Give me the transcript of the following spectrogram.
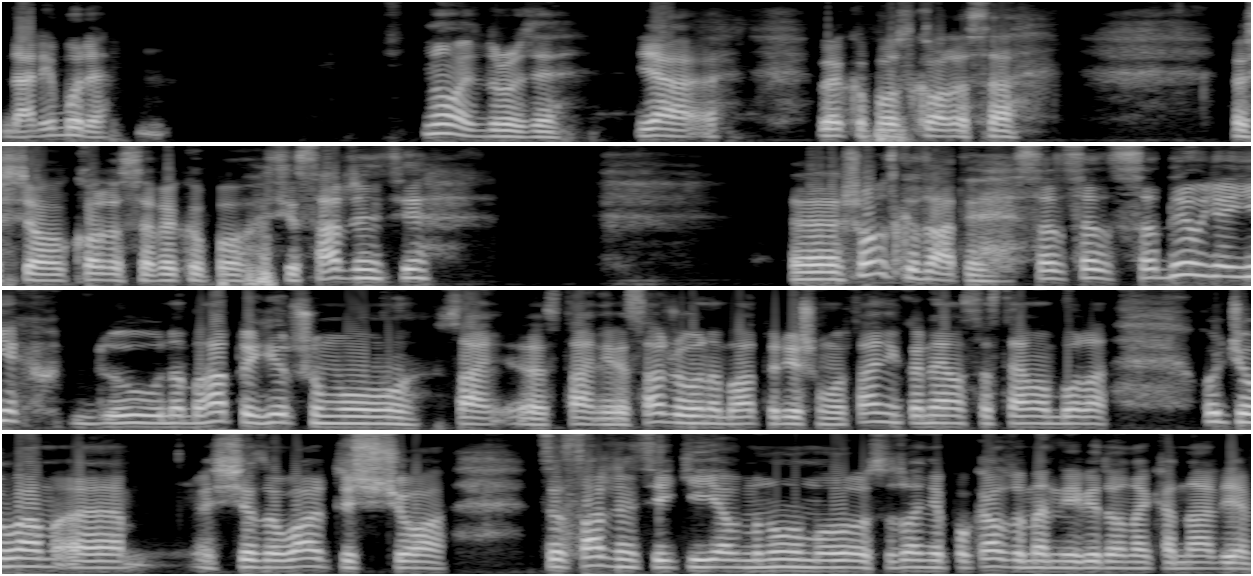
Далі буде. Ну ось, друзі, я викопав з колеса, з цього колеса викопав ці саджанці. Е, Що вам сказати? Са- са- Садив я їх у набагато гіршому е, стані, висаджував набагато гіршому стані, коренева система була. Хочу вам е, ще зауважити, що це саджанці, які я в минулому сезоні показував, у мене є відео на каналі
